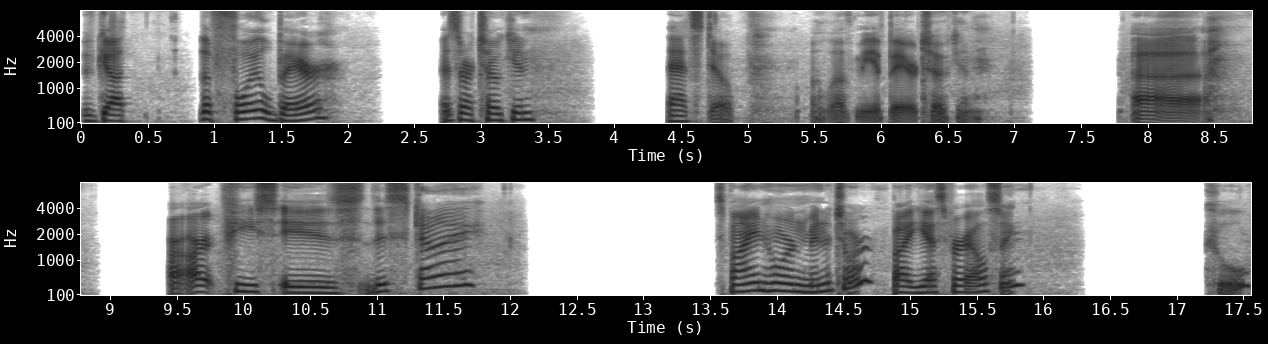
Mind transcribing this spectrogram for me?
We've got the foil bear as our token. That's dope. I love me a bear token. Uh... Our art piece is this guy. Spinehorn Minotaur by Jesper Ejsing. Cool.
